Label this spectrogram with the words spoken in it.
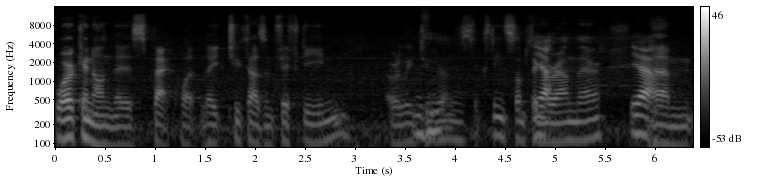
working on this back, what, late 2015, early mm-hmm. 2016, something yeah. around there. Yeah. Um,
